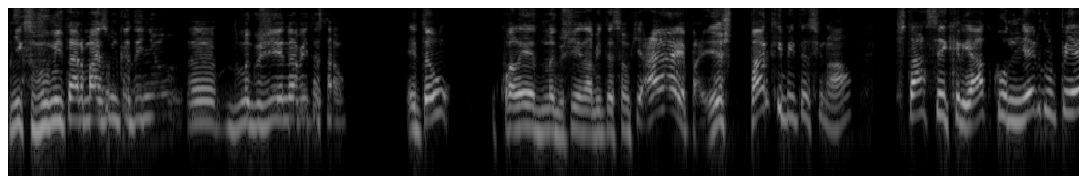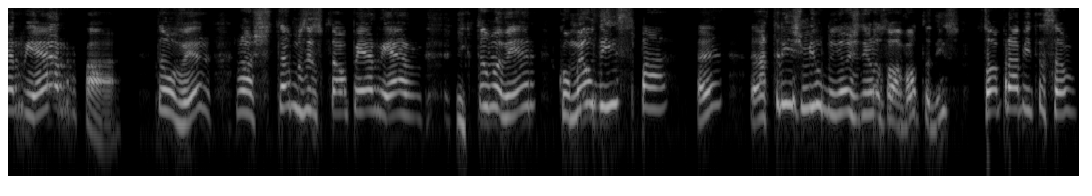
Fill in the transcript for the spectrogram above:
tinha que se vomitar mais um bocadinho uh, demagogia na habitação. Então, qual é a demagogia na habitação aqui? Ah, epá, este parque habitacional está a ser criado com o dinheiro do PRR, pá. Estão a ver? Nós estamos a executar o PRR. E que estão a ver, como eu disse, pá, hein? há 3 mil milhões de euros à volta disso, só para a habitação.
